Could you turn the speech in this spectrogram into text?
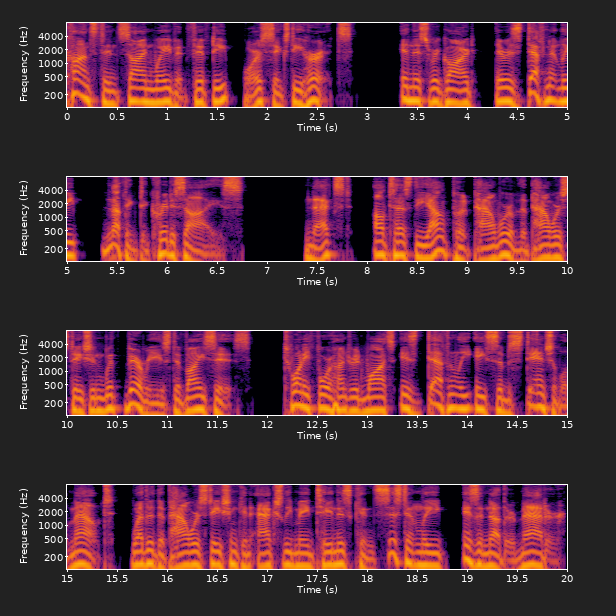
constant sine wave at 50 or 60 Hz. In this regard, there is definitely nothing to criticize. Next, I'll test the output power of the power station with various devices. 2400 watts is definitely a substantial amount. Whether the power station can actually maintain this consistently is another matter.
